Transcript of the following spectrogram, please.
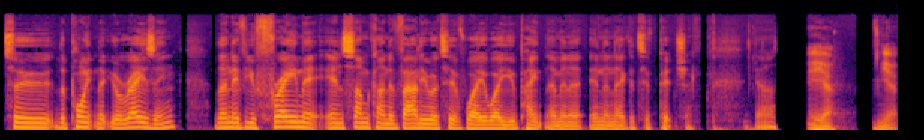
to the point that you're raising than if you frame it in some kind of valuative way where you paint them in a in a negative picture. Yeah. Yeah. Yeah.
